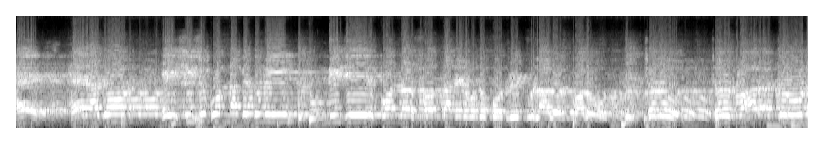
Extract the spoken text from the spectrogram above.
হ্যাঁ হ্যাঁ রাজন, এই শিশু কন্যাকে তুমি নিজের কন্যা সন্তানের মতো করবে লালন পালন। চলো চলুন মহারাজ, চলুন।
